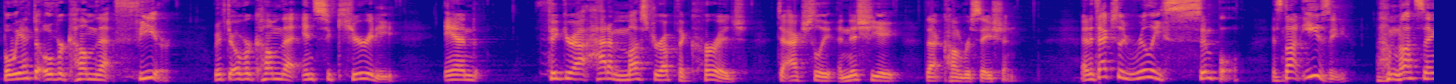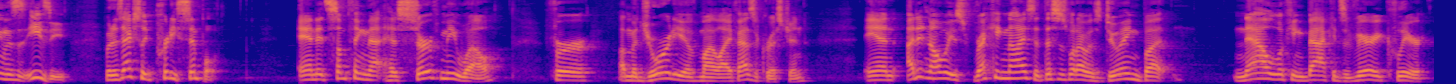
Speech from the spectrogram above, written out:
But we have to overcome that fear. We have to overcome that insecurity and figure out how to muster up the courage to actually initiate that conversation. And it's actually really simple. It's not easy. I'm not saying this is easy, but it's actually pretty simple. And it's something that has served me well for a majority of my life as a Christian. And I didn't always recognize that this is what I was doing, but now looking back, it's very clear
